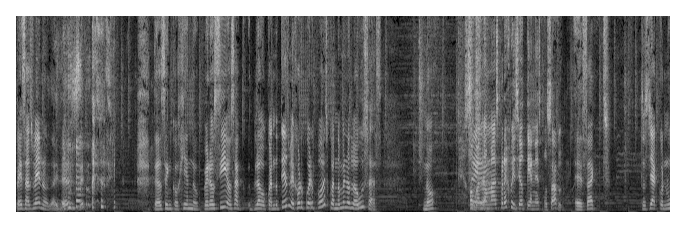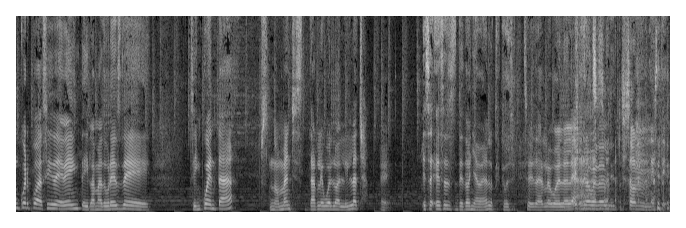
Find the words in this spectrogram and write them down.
pesas menos. Te vas encogiendo. Pero sí, o sea, luego cuando tienes mejor cuerpo es cuando menos lo usas, ¿no? O cuando más prejuicio tienes, pues hazlo. Exacto. Entonces ya con un cuerpo así de 20 y la madurez de 50, pues no manches, darle vuelo al hilacha. Esa, esa es de doña, ¿verdad? Lo que acabo de decir. Sí, darle vuelo a la... Son este,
